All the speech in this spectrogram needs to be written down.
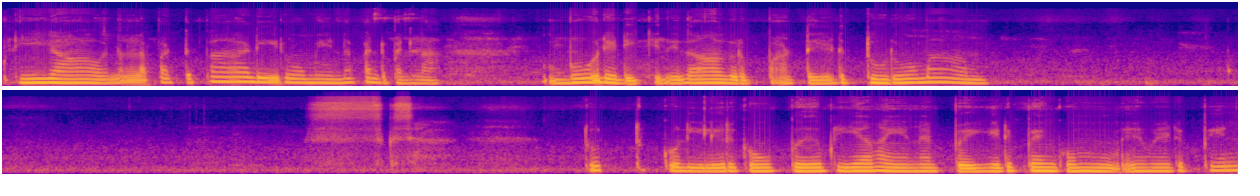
பிரியா நல்ல பாட்டு பாடிடுவோமே. என்ன பாட்டு பண்ணலாம்? போர் அடிக்குது. ஏதாவது ஒரு பாட்டு எடுத்து விடுவோமா கொடியில் இருக்கும் உப்பு பிரியாதான் என் நட்பு எடுப்பேன் கொம் எடுப்பேன்.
